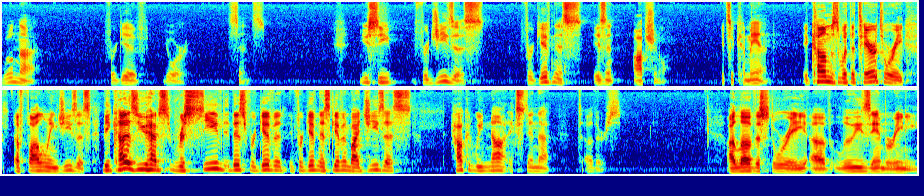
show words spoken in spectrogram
will not forgive your sins. You see, for Jesus, forgiveness isn't optional, it's a command. It comes with the territory of following Jesus. Because you have received this forgiveness given by Jesus, how could we not extend that to others? I love the story of Louis Zamperini.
